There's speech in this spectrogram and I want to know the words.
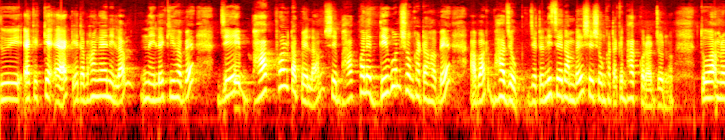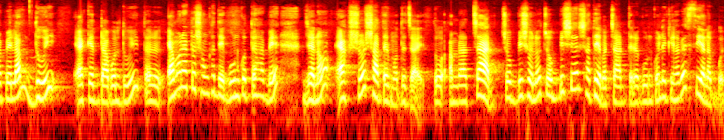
দুই, এক এককে এক, এটা ভাঙায় নিলাম, নিলে কি হবে? যে ভাগফলটা পেলাম, সে ভাগফলের দ্বিগুণ সংখ্যাটা হবে আবার ভাজক, যেটা নিচে নামবে সেই সংখ্যাটাকে ভাগ করার জন্য। তো আমরা পেলাম দুই, একের ডাবল দুই তার এমন একটা সংখ্যা দিয়ে গুণ করতে হবে যেন একশো সাতের মধ্যে যায়। তো আমরা চার, চব্বিশ হলো, চব্বিশের সাথে আবার চার দ্বারা গুণ করলে কী হবে? ছিয়ানব্বই।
